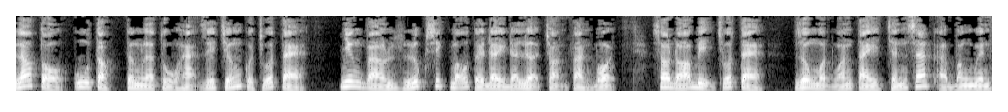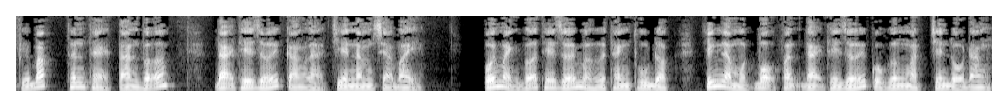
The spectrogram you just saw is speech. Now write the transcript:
Lão tổ u tộc từng là thủ hạ dưới trướng của chúa tể, nhưng vào lúc xích mẫu tới đây đã lựa chọn phản bội, sau đó bị chúa tể dùng một ngón tay chấn sát ở băng nguyên phía bắc, thân thể tan vỡ. Đại thế giới càng là chia năm xẻ bảy. Khối mảnh vỡ thế giới mà hứa thanh thu được chính là một bộ phận đại thế giới của gương mặt trên đồ đằng.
